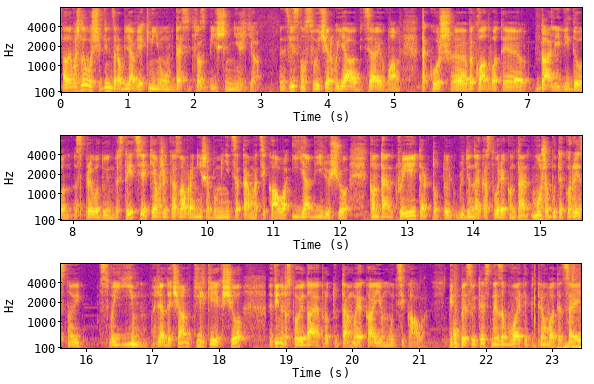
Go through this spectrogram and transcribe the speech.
Але важливо, щоб він заробляв як мінімум в 10 разів більше, ніж я. Звісно, в свою чергу я обіцяю вам також е, викладувати далі відео з приводу інвестицій, як я вже казав раніше, бо мені ця тема цікава, і я вірю, що контент креатор, тобто людина, яка створює контент, може бути корисною своїм глядачам, тільки якщо він розповідає про ту тему, яка йому цікава. Підписуйтесь, не забувайте підтримувати цей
